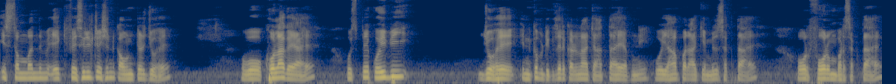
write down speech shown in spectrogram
इस संबंध में एक फैसिलिटेशन काउंटर जो है, वो खोला गया है। उस पर कोई भी जो है इनकम डिक्लेयर करना चाहता है अपनी, वो यहाँ पर आके मिल सकता है और फॉर्म भर सकता है।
